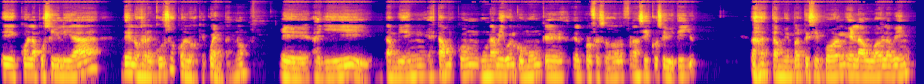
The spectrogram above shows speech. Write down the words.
eh, con la posibilidad de los recursos con los que cuentan, ¿no? Eh, allí también estamos con un amigo en común que es el profesor Francisco Civitillo. también participó en, la UABLA BIM.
